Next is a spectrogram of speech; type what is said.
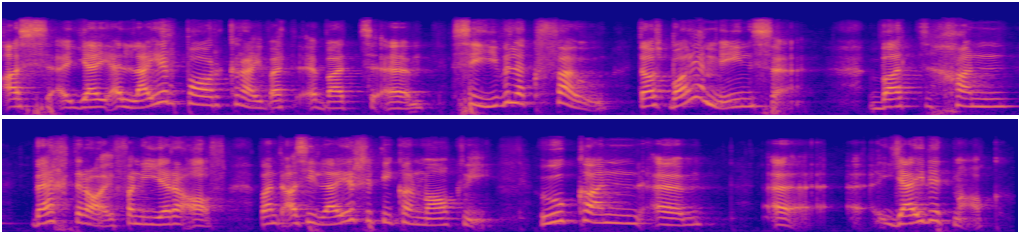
as uh, jy 'n leierpaar kry wat wat ehm uh, sê huwelik vou, daar's baie mense wat gaan wegdraai van die Here af want as die leiers dit nie kan maak nie, hoe kan ehm um, uh, jy dit maak.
